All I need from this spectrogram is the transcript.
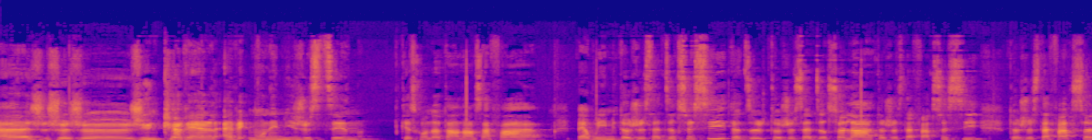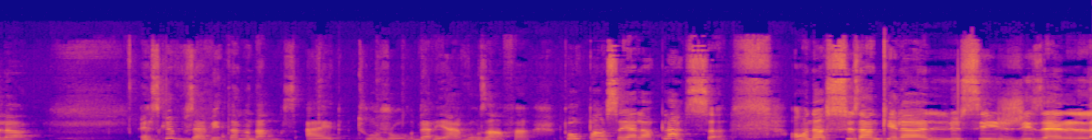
euh, J'ai une querelle avec mon amie Justine. Qu'est-ce qu'on a tendance à faire? Ben oui, mais tu as juste à dire ceci, tu as, juste à dire cela, tu as juste à faire ceci, tu as juste à faire cela. Est-ce que vous avez tendance à être toujours derrière vos enfants pour penser à leur place? On a Suzanne qui est là, Lucie, Gisèle,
